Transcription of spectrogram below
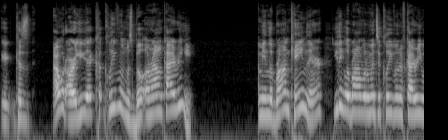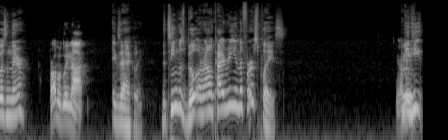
because I would argue that Cleveland was built around Kyrie. I mean, LeBron came there. You think LeBron would have went to Cleveland if Kyrie wasn't there? Probably not. Exactly. The team was built around Kyrie in the first place. I, mean, he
